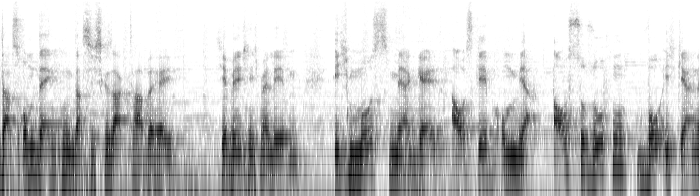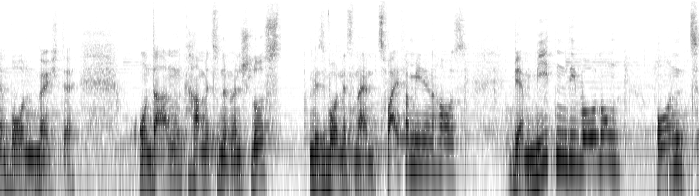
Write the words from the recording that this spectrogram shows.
das Umdenken, dass ich gesagt habe, hey, hier will ich nicht mehr leben. Ich muss mehr Geld ausgeben, um mir auszusuchen, wo ich gerne wohnen möchte. Und dann kamen wir zu dem Entschluss, wir wohnen jetzt in einem Zweifamilienhaus wir mieten die Wohnung und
